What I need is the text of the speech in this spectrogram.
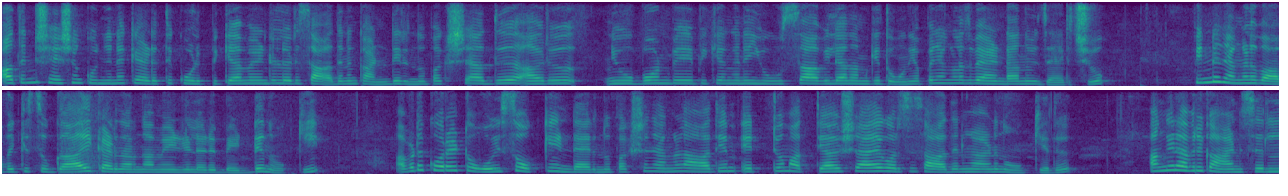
അതിനുശേഷം കുഞ്ഞിനെ കിടത്തി കുളിപ്പിക്കാൻ വേണ്ടിയുള്ള ഒരു സാധനം കണ്ടിരുന്നു. പക്ഷെ അത് ആ ഒരു ന്യൂ ബോൺ ബേബിക്ക് അങ്ങനെ യൂസ് ആവില്ല നമുക്ക് തോന്നി. അപ്പോൾ ഞങ്ങളത് വേണ്ടാന്ന് വിചാരിച്ചു. പിന്നെ ഞങ്ങൾ വാവയ്ക്ക് സുഖമായി കിടന്നിറങ്ങാൻ വേണ്ടിയുള്ള ഒരു ബെഡ് നോക്കി. അവിടെ കുറേ ടോയ്സും ഒക്കെ ഉണ്ടായിരുന്നു. പക്ഷെ ഞങ്ങൾ ആദ്യം ഏറ്റവും അത്യാവശ്യമായ കുറച്ച് സാധനങ്ങളാണ് നോക്കിയത്. അങ്ങനെ അവർ കാണിച്ചതിൽ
